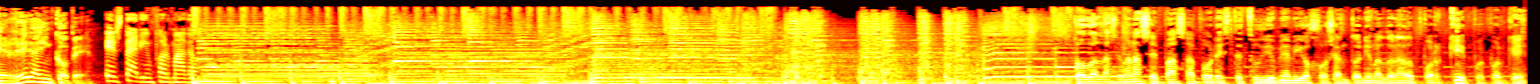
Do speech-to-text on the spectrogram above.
Herrera Incope. Estar informado. Todas las semanas se pasa por este estudio mi amigo José Antonio Maldonado. ¿Por qué? Pues porque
